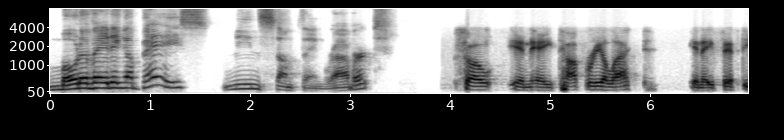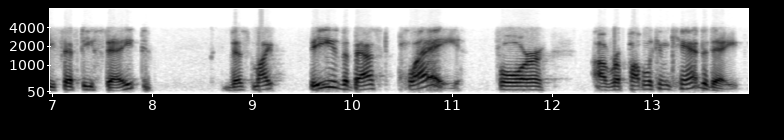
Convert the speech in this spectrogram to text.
motivating a base means something, Robert. So, in a tough reelect in a 50 50 state, this might be the best play for a Republican candidate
